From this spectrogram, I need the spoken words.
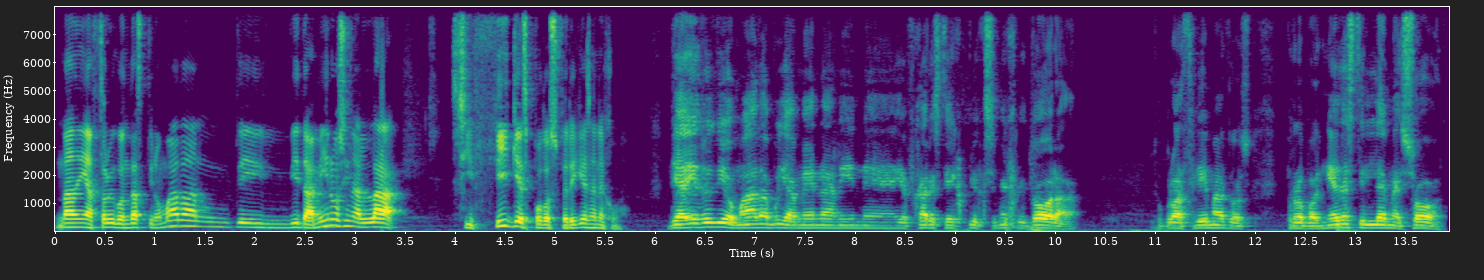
Να είναι οι άνθρωποι κοντά στην ομάδα, τη βιταμίνωση, αλλά συνθήκες ποδοσφαιρικές δεν έχουμε. Δηλαδή τούτη η ομάδα που για μένα είναι η ευχάριστη έκπληξη μέχρι τώρα του προαθλήματος προπονιέται στη Λεμεσό,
